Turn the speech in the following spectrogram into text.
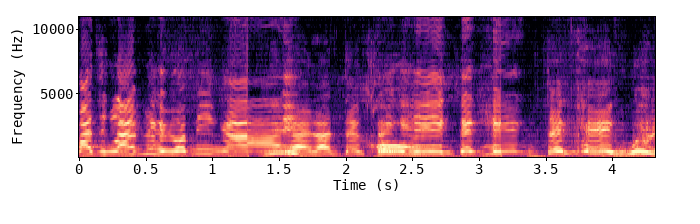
มาถึงร้านแม่พี่พศนี่ไงนี่ไงร้านเต๊กโคเต็กงเฮงเต็กเฮง เต๊กเคงเว้ย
